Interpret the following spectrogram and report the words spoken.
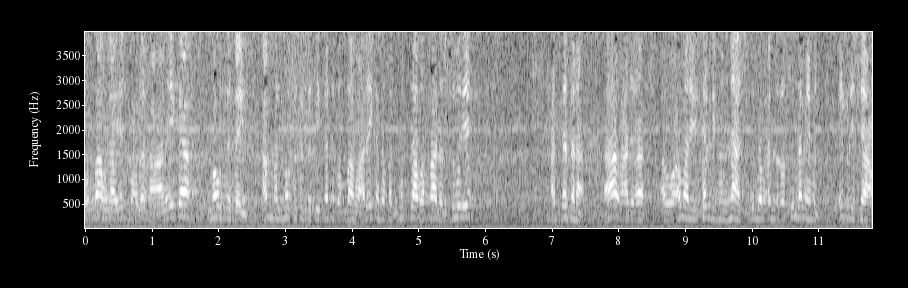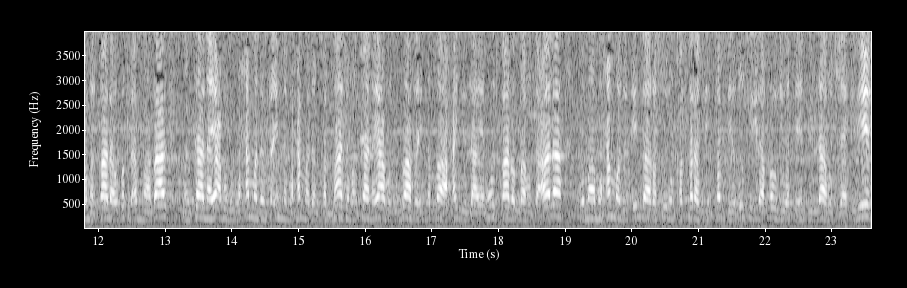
والله لا يجمع عليك موتتين. أما الموتة التي كتب الله عليك فقد مت. وقال السهري حدثنا ها أو عمر يكلم الناس يقول لهم أن الرسول لم يمت. اجلس يا عمر. قال أبو بكر أما بعد من كان يعبد محمدا فإن محمدا قد مات ومن كان يعبد الله فإن الله حي لا يموت. قال الله تعالى وما محمد إلا رسول قد خلت من قبله الرسل إلى قوله وسيجزي الله الشاكرين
